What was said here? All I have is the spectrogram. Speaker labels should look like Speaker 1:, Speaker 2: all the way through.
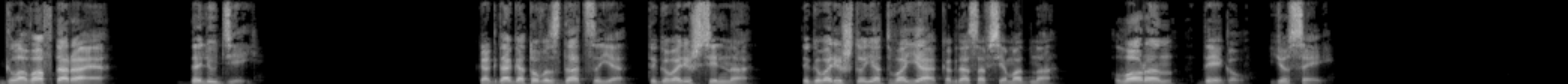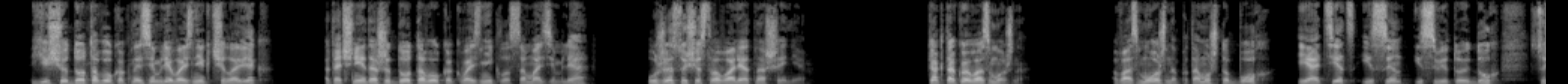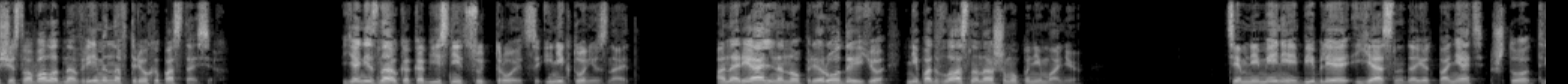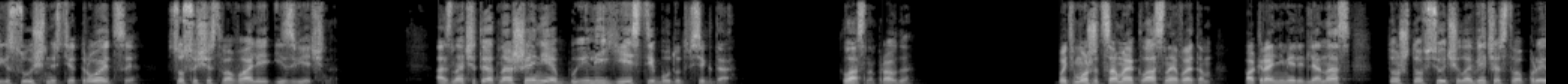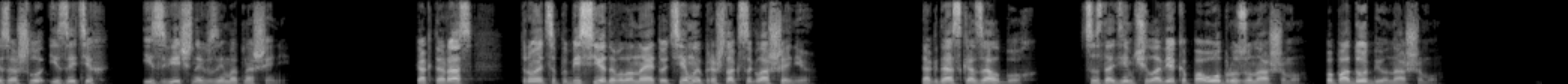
Speaker 1: Глава вторая. До людей. Когда готова сдаться я, ты говоришь сильна. Ты говоришь, что я твоя, когда совсем одна. Лорен You Say. Еще до того, как на Земле возник человек, а точнее даже до того, как возникла сама Земля, уже существовали отношения. Как такое возможно? Возможно, потому что Бог и Отец, и Сын, и Святой Дух существовал одновременно в трех ипостасях. Я не знаю, как объяснить суть Троицы, и никто не знает. Она реальна, но природа ее не подвластна нашему пониманию. Тем не менее, Библия ясно дает понять, что три сущности Троицы сосуществовали извечно. А значит, и отношения были, есть и будут всегда. Классно, правда? Быть может, самое классное в этом, по крайней мере для нас, то, что все человечество произошло из этих извечных взаимоотношений. Как-то раз Троица побеседовала на эту тему и пришла к соглашению. Тогда сказал Бог, создадим человека по образу нашему, по подобию нашему.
